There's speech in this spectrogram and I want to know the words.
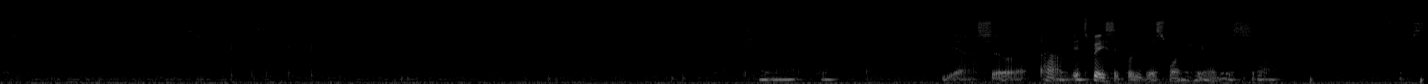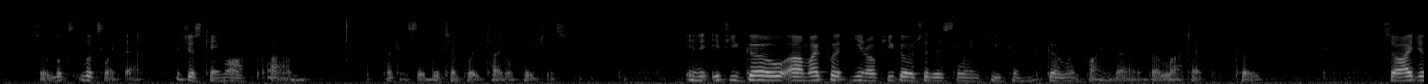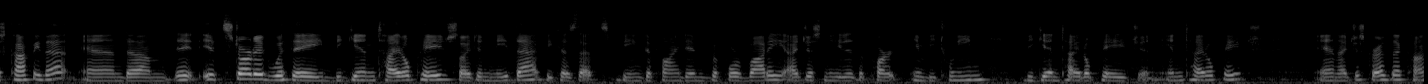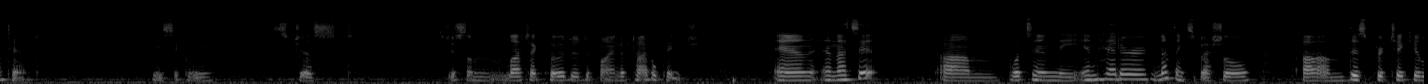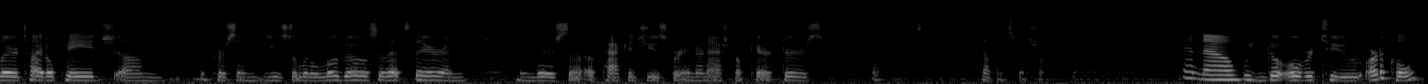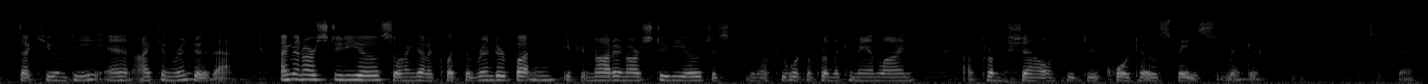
Here. Okay. Yeah, so um, it's basically this one here. This, uh, oops. So it looks looks like that. It just came off, um, like I said, the template title pages. And if you go, um, I put, you know, if you go to this link, you can go and find the, the LaTeX code. So I just copied that, and um, it, it started with a begin title page, so I didn't need that because that's being defined in before body. I just needed the part in between begin title page and end title page, and I just grabbed that content. Basically, it's just it's just some LaTeX code to define a title page, and and that's it. Um, what's in the in header? Nothing special. Um, this particular title page, um, the person used a little logo, so that's there, and then there's a, a package used for international characters. Yeah, nothing special. And now we can go over to article.qmd and I can render that. I'm in RStudio, so I'm going to click the render button. If you're not in RStudio, just, you know, if you're working from the command line, uh, from the shell, you do quarto space render. Let's go there.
